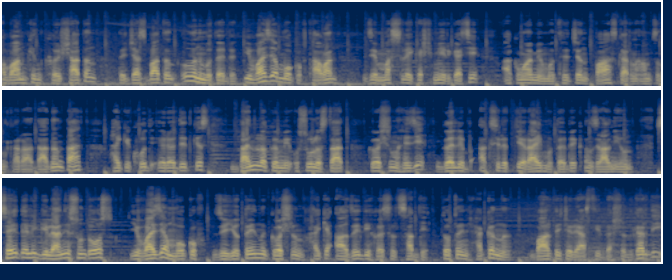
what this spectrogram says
عوام کٮ۪ن خٲہشاتن تہٕ جذباتن عٲن مُطٲبق یہِ واضح موقف تھاوان زِ مسلے کشمیر گژھِ اقوام متحدچن پاس کرنہٕ آمژن قراردادن تحت حقہِ خود ارادت کِس بین الاقوامی اصوٗلس تحت کٲشرن ہٕنزِ غٲلب اکثریت چہِ رائے مُطٲبق أنزراونہٕ یُن سید علی گیلانی سُنٛد اوس یہ واضح موقف زِ یوٚتانۍ نہٕ کٲشرٮ۪ن حقہِ آزٲدی حٲصِل سپدِ توٚتانۍ ہٮ۪کن ریاستی دہشت گردی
